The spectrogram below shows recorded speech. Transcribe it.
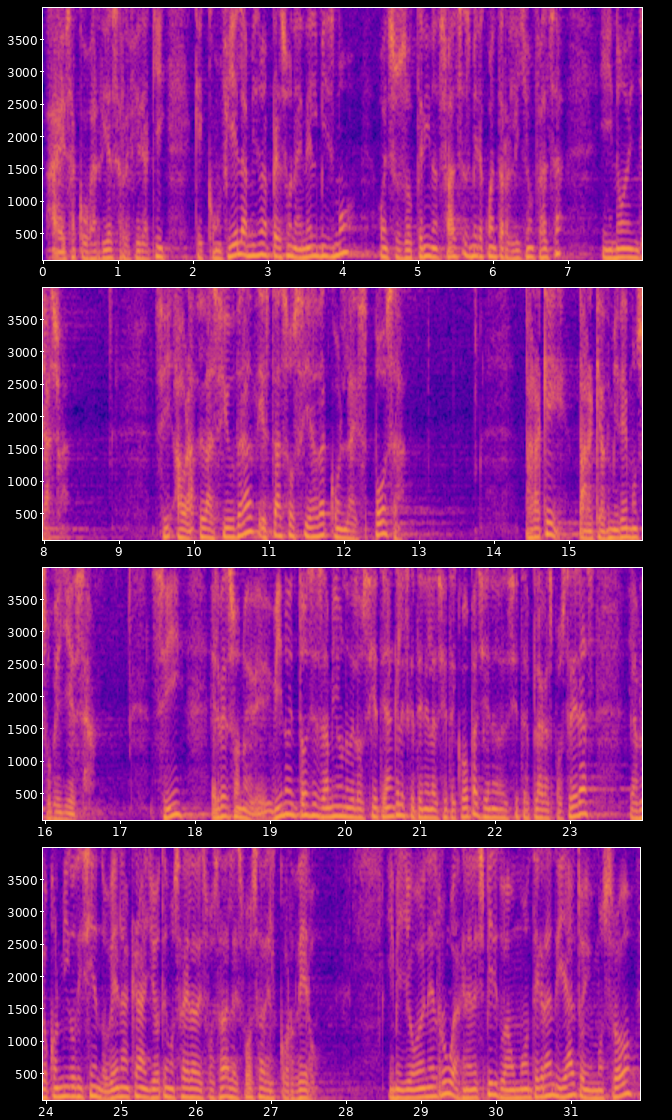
A esa cobardía se refiere aquí, que confíe la misma persona en él mismo o en sus doctrinas falsas, mira cuánta religión falsa, y no en Yahshua. ¿Sí? Ahora, la ciudad está asociada con la esposa ¿Para qué? Para que admiremos su belleza. Sí, el verso 9. Vino entonces a mí uno de los siete ángeles que tenía las siete copas llenas de siete plagas postreras y habló conmigo diciendo, ven acá, yo te mostraré la desposada, la esposa del Cordero. Y me llevó en el Rúa, en el Espíritu, a un monte grande y alto y me mostró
